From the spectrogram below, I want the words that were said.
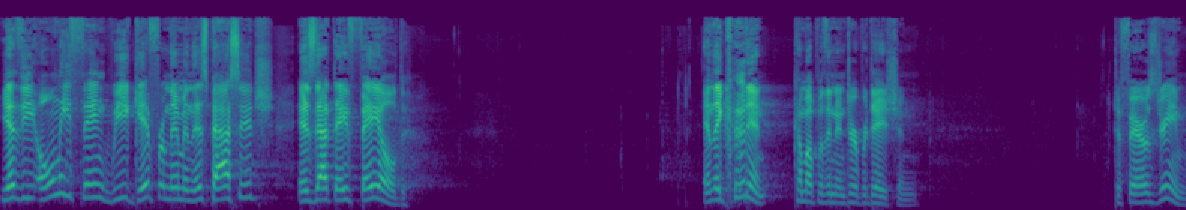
Yet the only thing we get from them in this passage is that they failed. And they couldn't come up with an interpretation to Pharaoh's dream.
